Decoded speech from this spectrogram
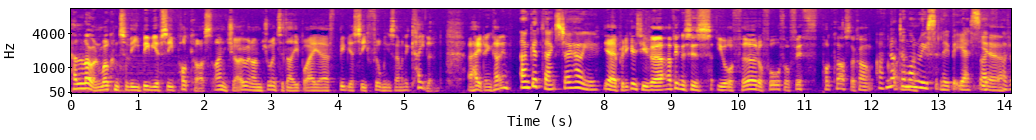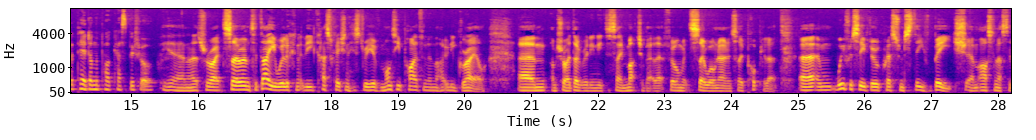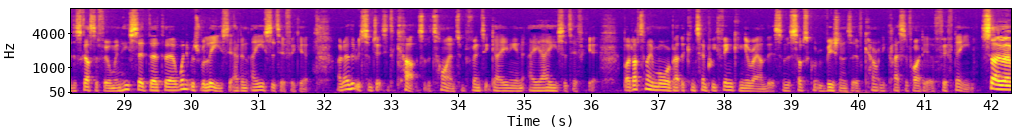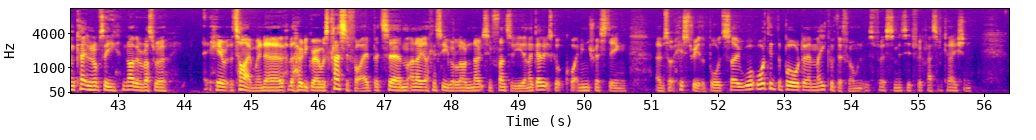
Hello and welcome to the BBFC podcast. I'm Joe and I'm joined today by uh, BBFC film examiner Caitlin. Uh, how you doing, Caitlin? I'm good, thanks, Joe. How are you? Yeah, pretty good. You've, uh, I think this is your third or fourth or fifth podcast. I can't. I've not done one recently, but yes, I've, I've appeared on the podcast before. Yeah, no, that's right. So um, today we're looking at the classification history of Monty Python and the Holy Grail. Um, I'm sure I don't really need to say much about that film. It's so well known and so popular. Uh, and we've received a request from Steve Beach um, asking us to discuss the film, and he said that uh, when it was released, it had an A certificate. I know that it was subjected to cuts at the time to prevent it gaining an AA certificate, but I'd like to know more about the contemporary thinking around this and the subsequent revisions that have currently classified it at 15. So, um, Caitlin, obviously, neither of us were here at the time when uh, the Holy Grail was classified, but um, I know I can see you've got a lot of notes in front of you, and I gather it's got quite an interesting um, sort of history at the board. So, what, what did the board uh, make of the film when it was first submitted for classification?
